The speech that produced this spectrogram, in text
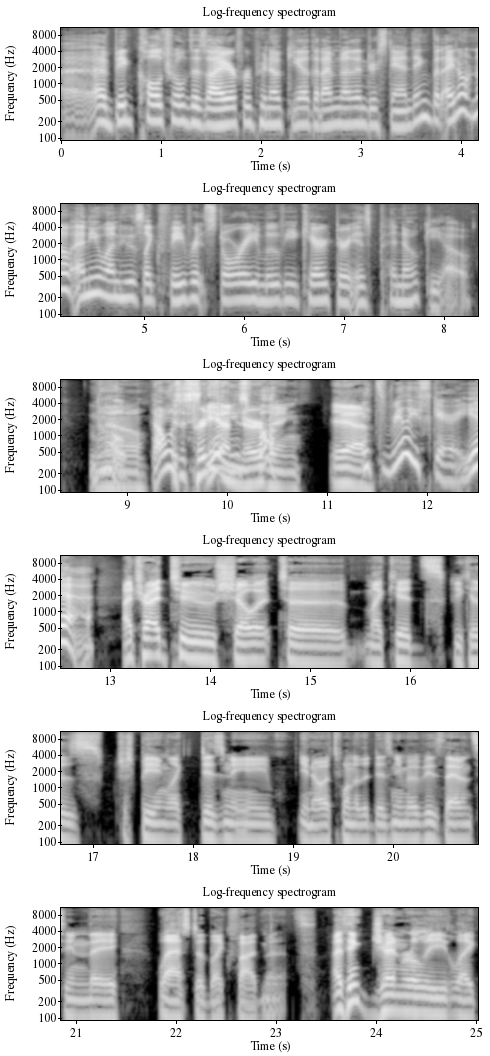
a, a big cultural desire for Pinocchio that I'm not understanding. But I don't know anyone whose like favorite story, movie, character is Pinocchio. no, that was it's pretty scary as unnerving yeah It's really scary. Yeah. I tried to show it to my kids because just being like Disney, you know, it's one of the Disney movies they haven't seen. They lasted like five minutes. I think generally, like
